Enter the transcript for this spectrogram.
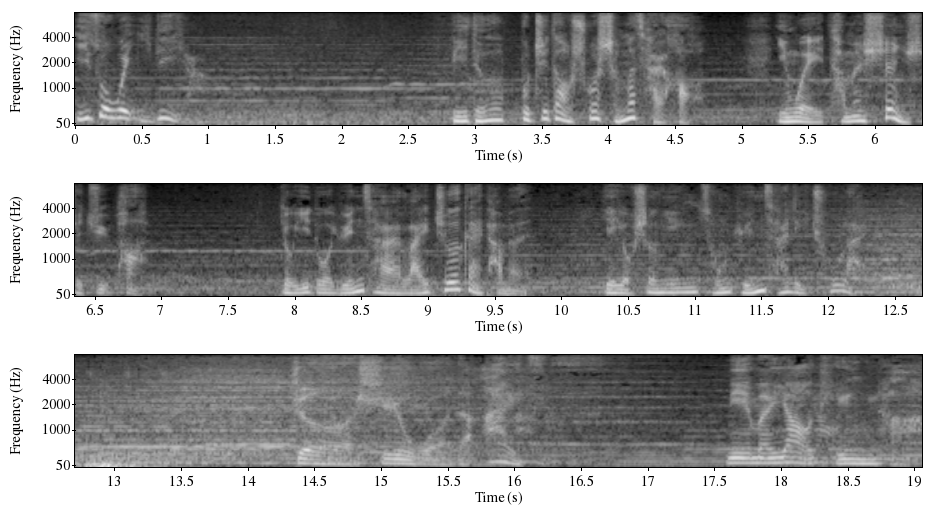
一座为以利亚。”彼得不知道说什么才好，因为他们甚是惧怕。有一朵云彩来遮盖他们，也有声音从云彩里出来：“这是我的爱子。”你们要听他。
